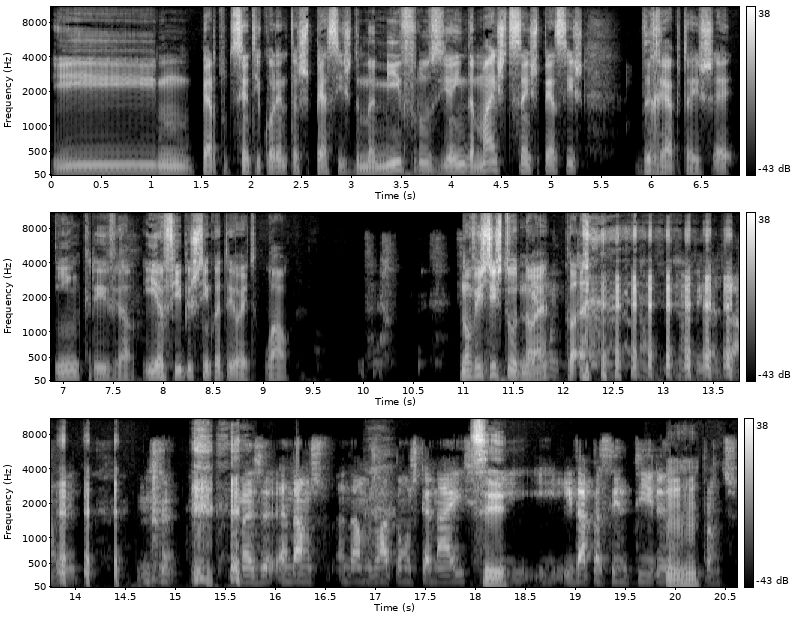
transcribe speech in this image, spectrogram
e hum, perto de 140 espécies de mamíferos e ainda mais de 100 espécies de répteis. É incrível. E anfíbios 58. Uau. Não viste isto tudo, não E é? muito- não, não vi naturalmente. Mas eh, andámos, andámos lá pelos canais e, e- e dá para sentir. eh, Uhum. Prontos,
